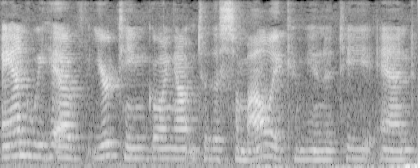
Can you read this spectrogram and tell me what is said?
And we have your team going out into the Somali community and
